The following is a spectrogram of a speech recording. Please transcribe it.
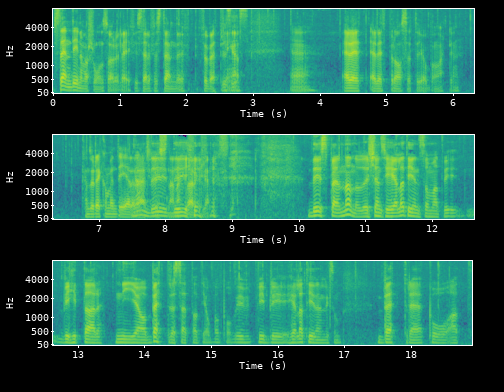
ständig innovation sa du Leif, istället för ständig förbättringar. Eh, är, det ett, är det ett bra sätt att jobba Martin? Kan du rekommendera Nej, det här till lyssnarna? Det, det är spännande och det känns ju hela tiden som att vi, vi hittar nya och bättre sätt att jobba på. Vi, vi blir hela tiden liksom bättre på att,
